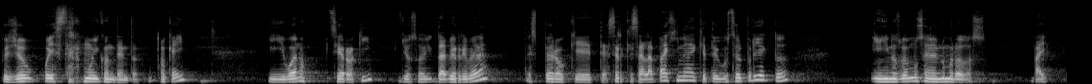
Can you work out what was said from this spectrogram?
Pues yo voy a estar muy contento, ¿ok? Y bueno, cierro aquí. Yo soy David Rivera. Espero que te acerques a la página, que te guste el proyecto y nos vemos en el número 2. Bye.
